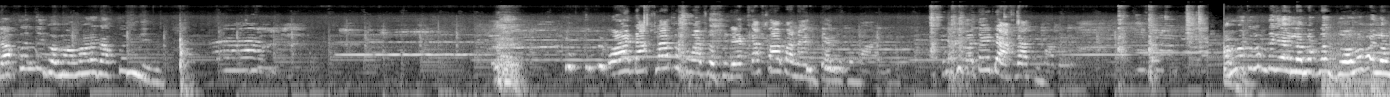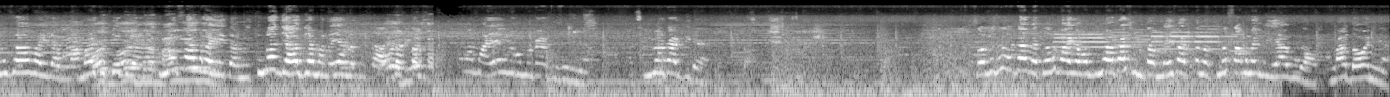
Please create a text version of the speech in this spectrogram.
ডাক্তার নি গো মামারে ডাক্তার নি ও ডাকলা তোমার শ্বশুর এক কাপ চা বানাই দিতে তোমার তুমি ডাকলা তোমার আমরা তো থেকে আইলাম আপনার জলও পাইলাম চা পাইলাম না। আমার কিছু দিলাম না তোমরা চা তোমরা যাও গিয়া মানে আমরা চা আমার মায়ের এরকম অর্ডার দিবি না তুমি অর্ডার দিলে চল্লিশ টাকা বেতন পাই যখন তুমি অর্ডার শুনতাম নেই পারতাম না তোমার সামনে নিয়ে আসব। আমার দেওয়া নিয়ে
